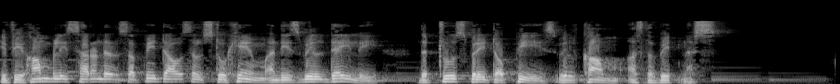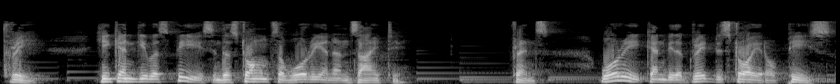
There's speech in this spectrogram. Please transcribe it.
if we humbly surrender and submit ourselves to Him and His will daily, the true spirit of peace will come as the witness. 3. He can give us peace in the storms of worry and anxiety. Friends, worry can be the great destroyer of peace.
